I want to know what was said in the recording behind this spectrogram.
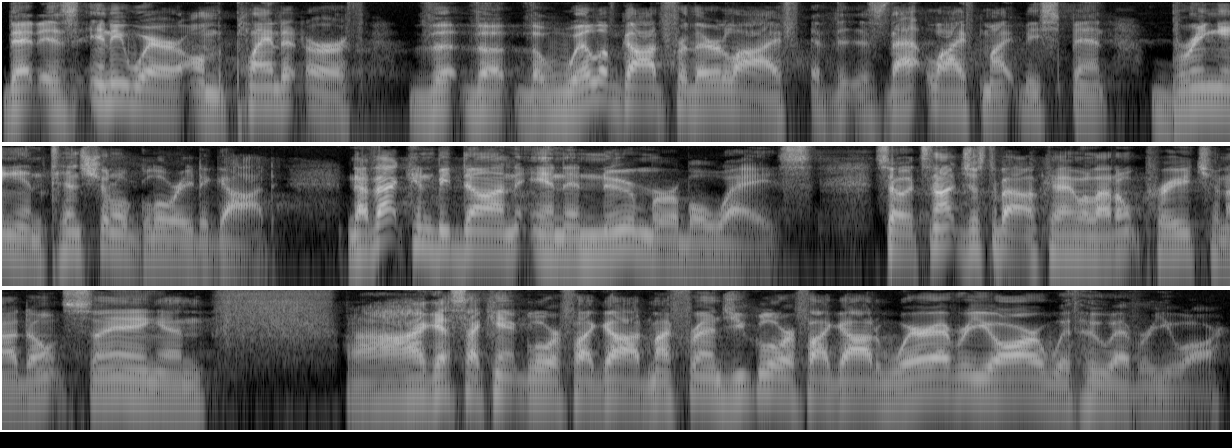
that is anywhere on the planet Earth, the, the, the will of God for their life is that life might be spent bringing intentional glory to God. Now, that can be done in innumerable ways. So it's not just about, okay, well, I don't preach and I don't sing and uh, I guess I can't glorify God. My friends, you glorify God wherever you are with whoever you are.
